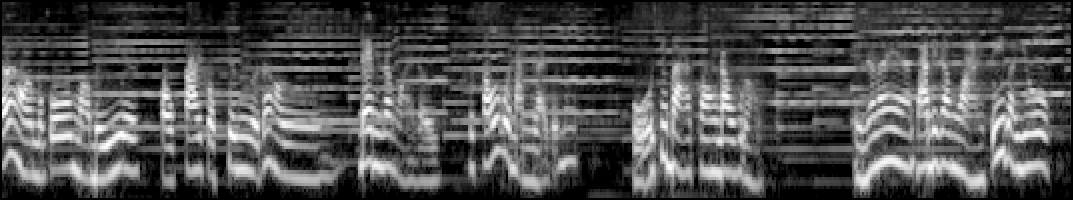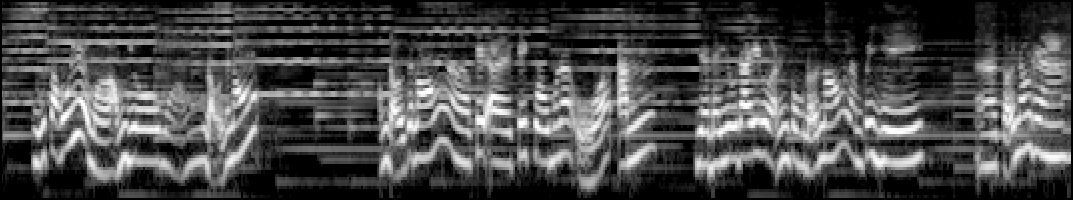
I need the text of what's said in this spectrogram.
Tới hồi mà cô mà bị cột tay cột chân rồi tới hồi đem ra ngoài rồi cái tối cô nằm lại cô nói ủa chứ ba con đâu rồi? Thì nó nói ba đi ra ngoài tí ba vô. Buổi tối rồi mà ông vô mà ông đội cái nón. Ông đội cái nón ờ, cái ờ, cái cô mới nói ủa anh giờ này vô đây rồi anh còn đội nón làm cái gì? À, cởi nón ra.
